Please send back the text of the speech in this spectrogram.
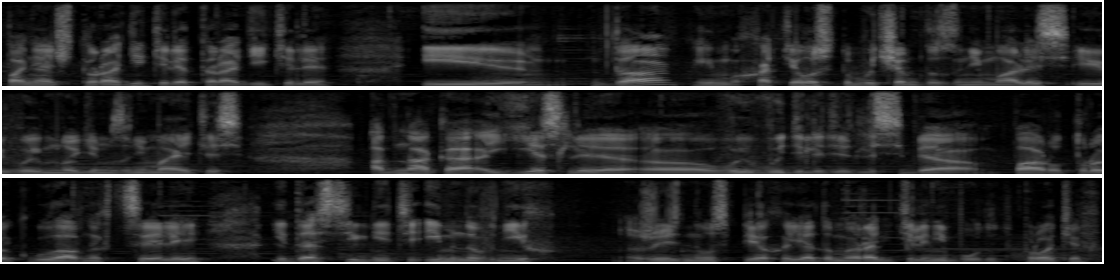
понять, что родители – это родители. И да, им хотелось, чтобы вы чем-то занимались, и вы многим занимаетесь. Однако, если э, вы выделите для себя пару-тройку главных целей и достигнете именно в них жизненного успеха, я думаю, родители не будут против.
